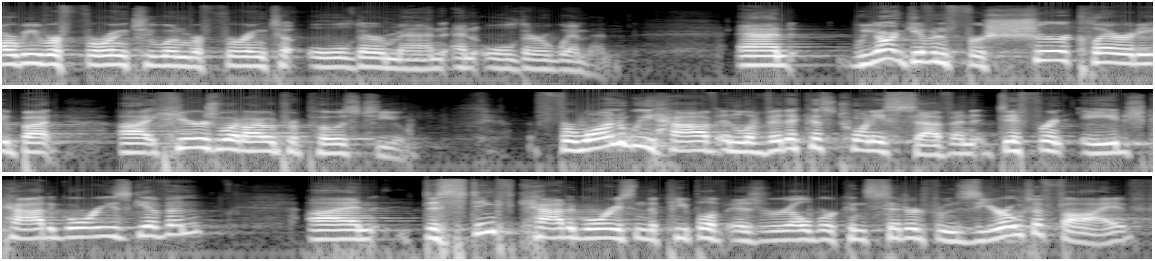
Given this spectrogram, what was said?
are we referring to when referring to older men and older women. And we aren't given for sure clarity, but uh, here's what I would propose to you. For one, we have in Leviticus 27 different age categories given. Uh, and distinct categories in the people of Israel were considered from 0 to 5,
